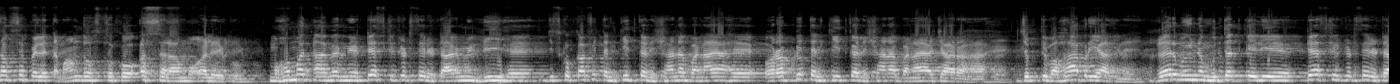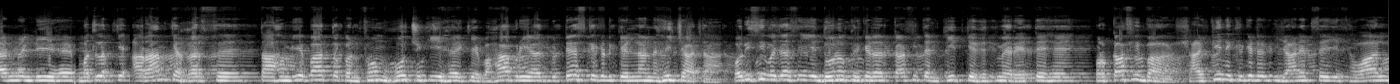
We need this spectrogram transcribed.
सबसे पहले तमाम दोस्तों को वालेकुम मोहम्मद आमिर ने टेस्ट क्रिकेट से रिटायरमेंट ली है, जिसको काफ़ी तनकीद का निशाना बनाया है और अब भी तनकीद का निशाना बनाया जा रहा है। जबकि वहाब रियाज ने गैर मुइन मुद्दत के लिए टेस्ट क्रिकेट से रिटायरमेंट ली है। मतलब की आराम के गर्ज से ताहम ये बात तो कन्फर्म हो चुकी है की वहाब रियाज भी टेस्ट क्रिकेट खेलना नहीं चाहता। और इसी वजह से ये दोनों क्रिकेटर काफ़ी तनकीद के जिद में रहते हैं और काफ़ी बार शायकीन क्रिकेटर की जानब से ये सवाल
